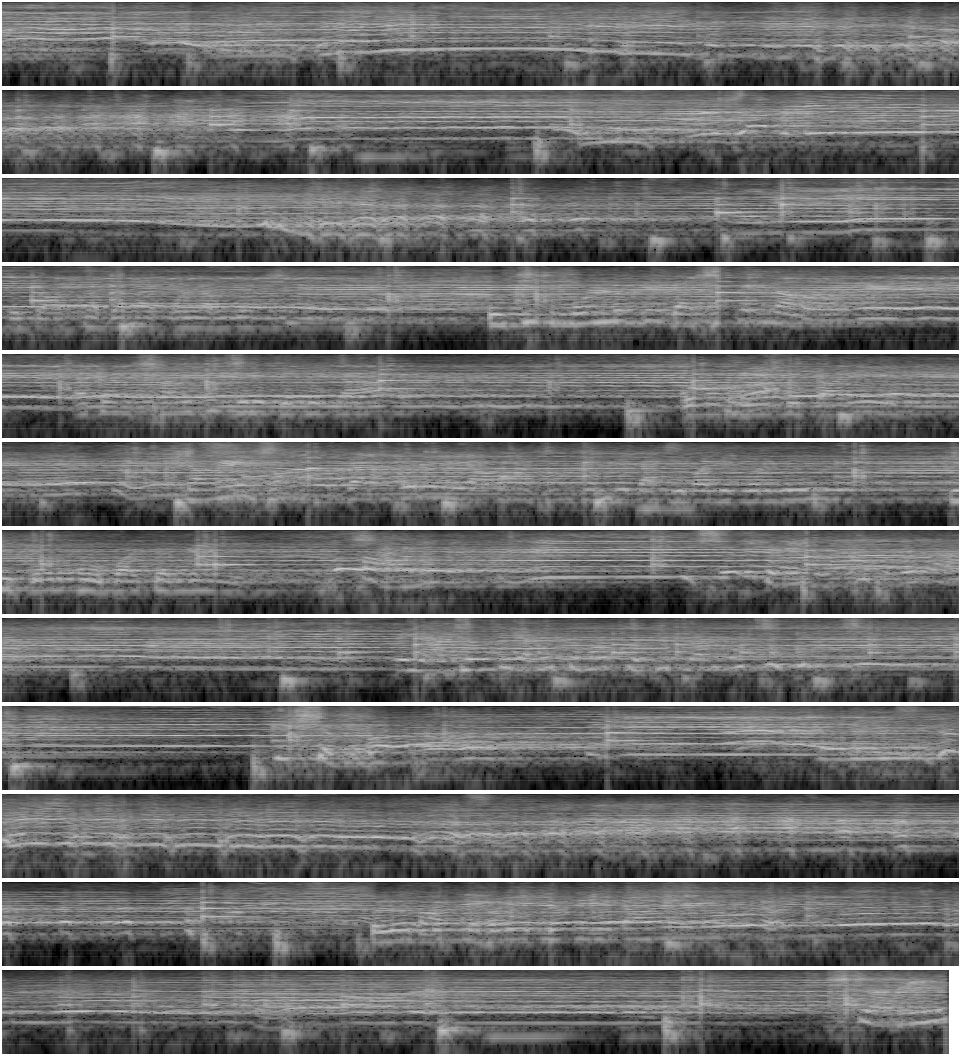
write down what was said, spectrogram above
মূল্য দিয়ে না। এখন স্বামীকে ছেড়ে যেতে চায়? কোনো মেয়ে কি পারে? স্বামীর সম্পদ ত্যাগ করে আমার করবে? কি করব উপায় তো নেই। এই আচরণে আমি তোমার চোখে দিচ্ছি। হরি ধ্বনি হৃদয় গোল হরি বল হরি স্বামী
